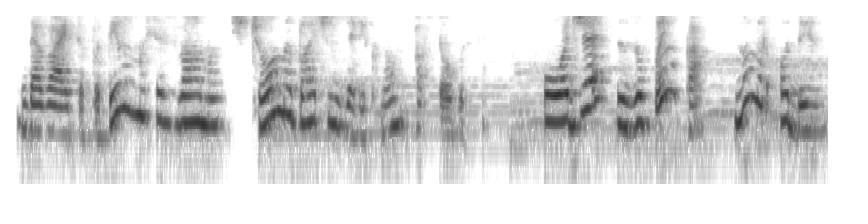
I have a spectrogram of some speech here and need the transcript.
давайте подивимося з вами, що ми бачимо за вікном автобуса. Отже, зупинка номер один.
